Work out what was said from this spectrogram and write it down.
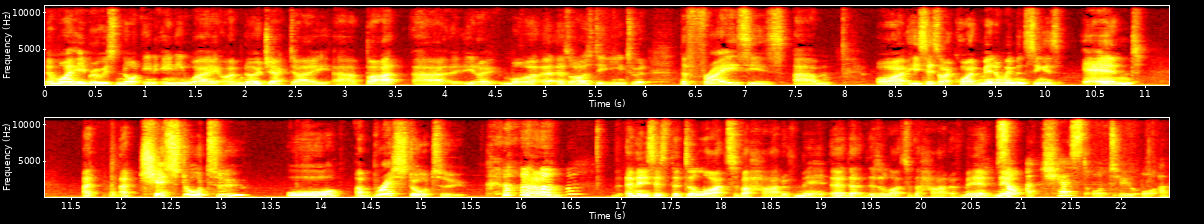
now my Hebrew is not in any way. I'm no Jack Day, uh, but uh, you know, my as I was digging into it, the phrase is. Um, I, he says, I acquired men and women singers and a, a chest or two or a breast or two. Um, and then he says, the delights of a heart of man, uh, the, the delights of the heart of man. Now, so a chest or two, or a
